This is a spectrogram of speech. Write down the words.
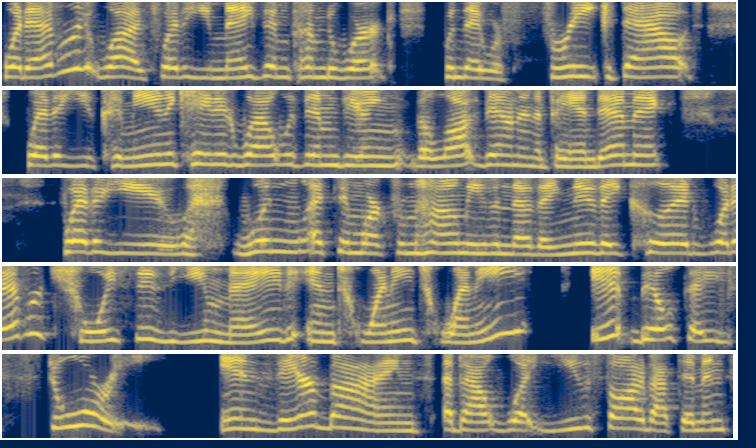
whatever it was, whether you made them come to work when they were freaked out, whether you communicated well with them during the lockdown and the pandemic, whether you wouldn't let them work from home even though they knew they could, whatever choices you made in 2020, it built a story in their minds about what you thought about them. And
